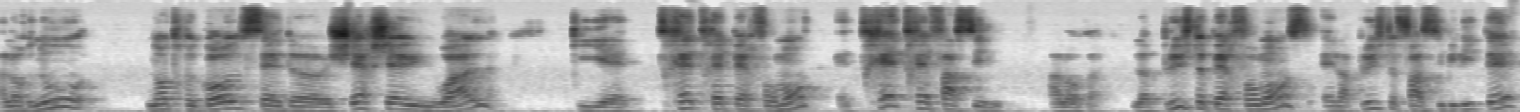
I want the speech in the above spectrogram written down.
Alors, nous, notre goal, c'est de chercher une voile qui est très, très performante et très, très facile. Alors, la plus de performance et la plus de facilité,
